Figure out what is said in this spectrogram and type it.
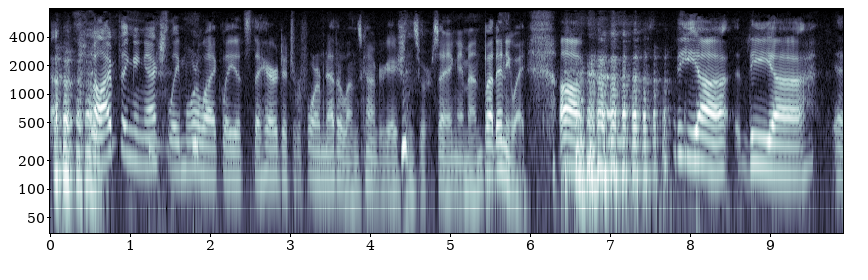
Well, I'm thinking actually more likely it's the Heritage Reformed Netherlands congregations who are saying amen. But anyway, um, the uh, the uh, uh,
